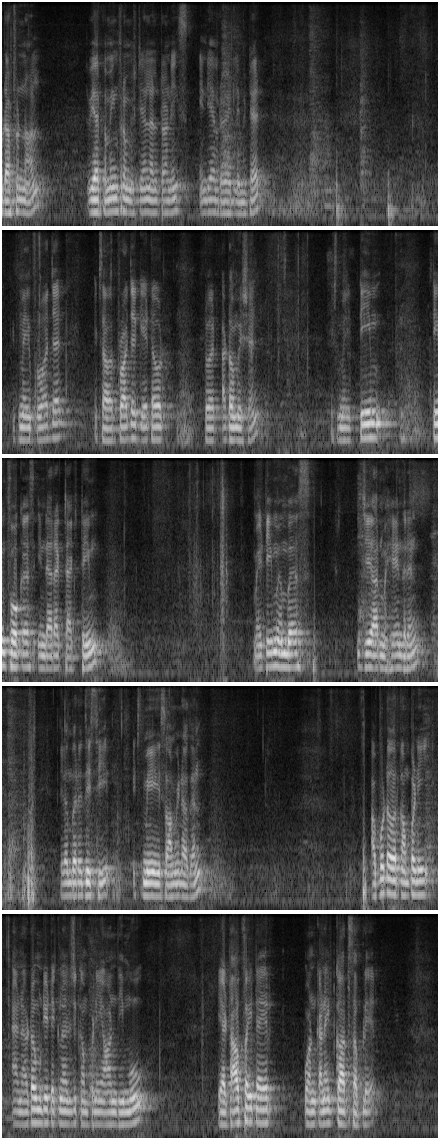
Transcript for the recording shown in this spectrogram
Good afternoon all. We are coming from Visteon Electronics India Private Limited. It's my project. It's our project Get Out toward Automation. It's my team team focus indirect tax team. My team members G.R. Mahendran, Ilambaradhi C. It's me Swaminathan. About our company, an automotive technology company on the move, a top 5 tier 1 connect car supplier,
